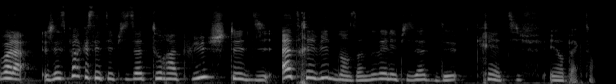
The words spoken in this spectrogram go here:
Voilà, j'espère que cet épisode t'aura plu. Je te dis à très vite dans un nouvel épisode de Créatif et Impactant.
